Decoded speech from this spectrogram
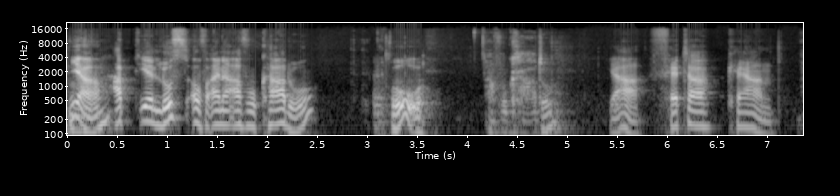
Ja. Habt ihr Lust auf eine Avocado? Oh. Avocado. Ja, fetter Kern.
